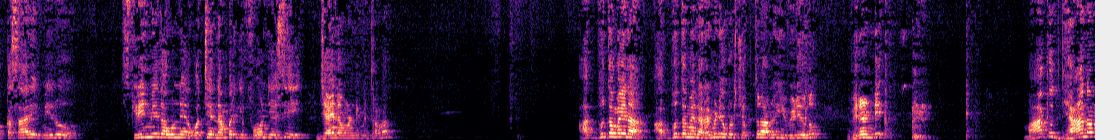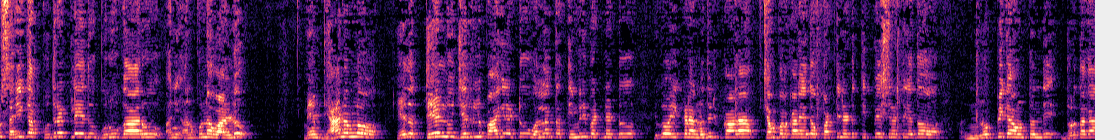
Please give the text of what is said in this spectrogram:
ఒక్కసారి మీరు స్క్రీన్ మీద ఉన్న వచ్చే నెంబర్కి ఫోన్ చేసి జాయిన్ అవ్వండి మిత్రమా. అద్భుతమైన అద్భుతమైన రెమెడీ ఒకటి చెప్తున్నాను ఈ వీడియోలో. వినండి. మాకు ధ్యానం సరిగ్గా కుదరట్లేదు గురువు గారు అని అనుకున్న వాళ్ళు మేము ధ్యానంలో ఏదో తేళ్ళు జర్రులు పాగినట్టు ఒళ్ళంతా తిమిరి పట్టినట్టు ఇగో ఇక్కడ నుదుటి కాడ చెంపల కాడ ఏదో పట్టినట్టు తిప్పేసినట్టు ఏదో నొప్పిగా ఉంటుంది దురదగా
